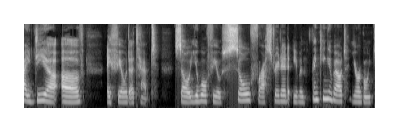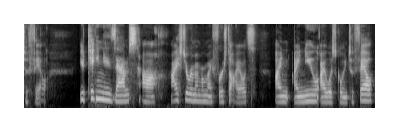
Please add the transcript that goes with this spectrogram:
idea of a failed attempt. So you will feel so frustrated even thinking about you're going to fail. You're taking exams. Uh, I still remember my first IELTS. I, I knew I was going to fail.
